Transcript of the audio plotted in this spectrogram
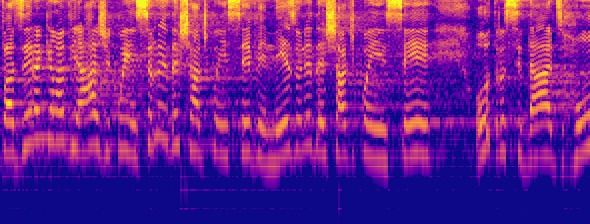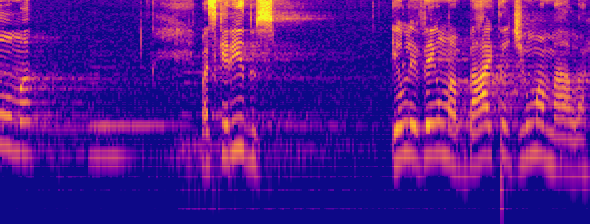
fazer aquela viagem, conhecer. Eu não ia deixar de conhecer Veneza, eu não ia deixar de conhecer outras cidades, Roma. Mas, queridos, eu levei uma baita de uma mala.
